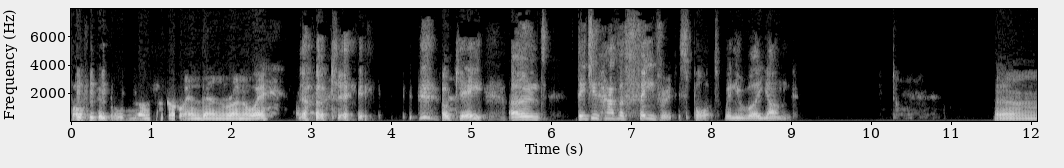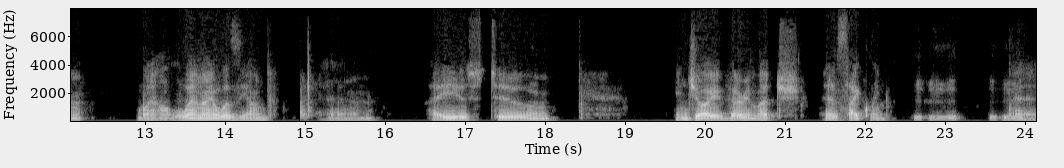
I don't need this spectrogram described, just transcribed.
of people we don't know and then run away. Okay. okay. And did you have a favorite sport when you were young? Um, well, when I was young, um, I used to enjoy very much uh, cycling. Uhum. Uhum. Uh,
